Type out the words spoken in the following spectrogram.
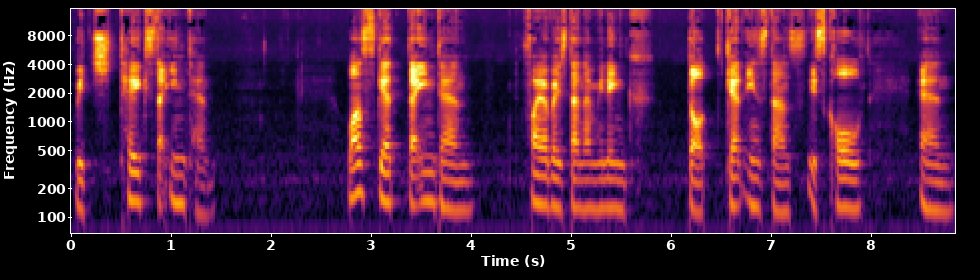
which takes the intent. Once get the intent, Firebase dynamic link dot get instance is called, and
